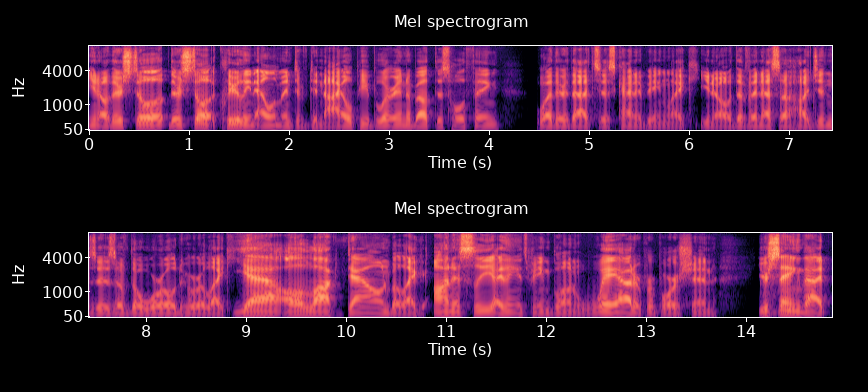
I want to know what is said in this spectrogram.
you know there's still there's still clearly an element of denial people are in about this whole thing. Whether that's just kind of being like, you know, the Vanessa Hudgenses of the world who are like, yeah, all locked down, but like honestly, I think it's being blown way out of proportion. You're saying that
